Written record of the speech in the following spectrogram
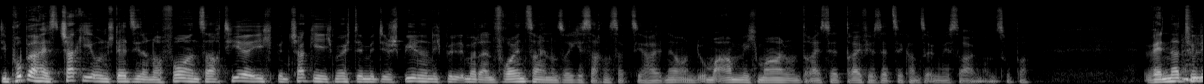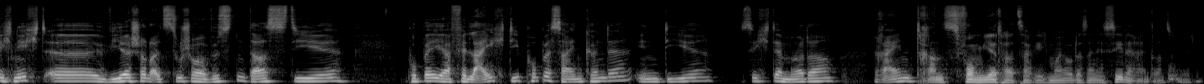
Die Puppe heißt Chucky und stellt sie dann noch vor und sagt: Hier, ich bin Chucky, ich möchte mit dir spielen und ich will immer dein Freund sein und solche Sachen sagt sie halt, ne? Und umarm mich mal und drei, drei vier Sätze kannst du irgendwie sagen und super. Wenn natürlich nicht äh, wir schon als Zuschauer wüssten, dass die Puppe ja vielleicht die Puppe sein könnte, in die sich der Mörder rein transformiert hat, sag ich mal, oder seine Seele rein transformiert hat.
